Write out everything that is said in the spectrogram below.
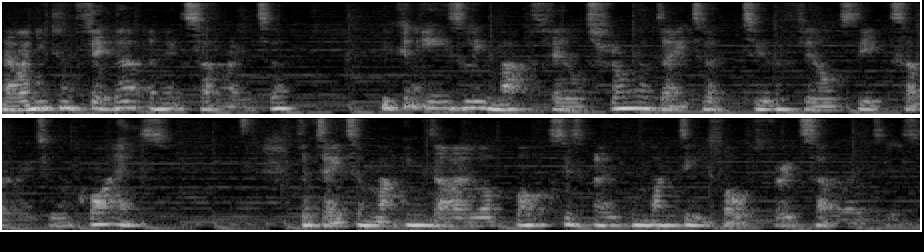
Now when you configure an accelerator, you can easily map fields from your data to the fields the accelerator requires. The data mapping dialog box is open by default for accelerators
